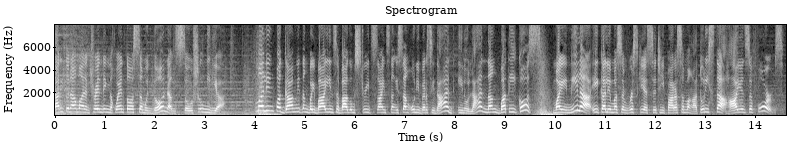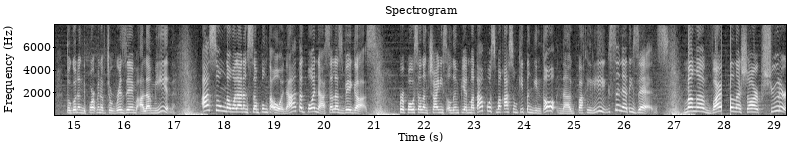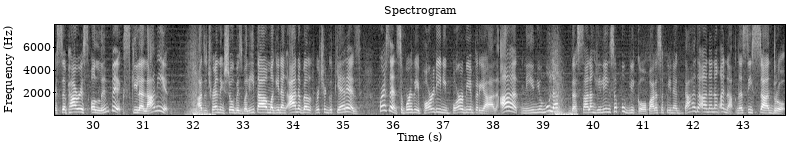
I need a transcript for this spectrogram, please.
Narito na ang mga nag-trending na kwento sa mundo ng social media. Maling paggamit ng baybayin sa bagong street signs ng isang universidad, inulan ng batikos. Maynila, ikalima sa riskiest city para sa mga turista, ayon sa Forbes. Tugon ng Department of Tourism, alamin. Asong nawala ng sampung taon na tagpuan na sa Las Vegas. Proposal ng Chinese Olympian matapos makasungkit ng ginto, nagpakilig sa netizens. Mga viral na sharpshooters sa Paris Olympics, kilalanin. At sa trending showbiz balita, maginang Annabel at Richard Gutierrez, present sa birthday party ni Barbie Imperial at Nino Mulak, dasalang hiling sa publiko para sa pinagdadaanan ng anak na si Sandro.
